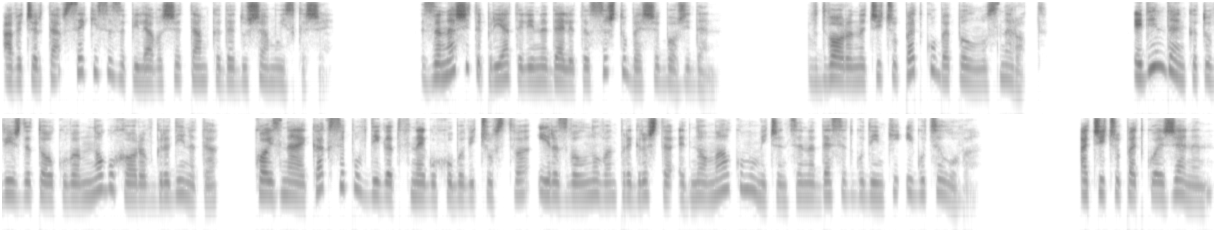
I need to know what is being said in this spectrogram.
а вечерта всеки се запиляваше там, къде душа му искаше. За нашите приятели неделята също беше Божи ден. В двора на Чичо Петко бе пълно с народ. Един ден като вижда толкова много хора в градината, кой знае как се повдигат в него хубави чувства и развълнуван прегръща едно малко момиченце на 10 годинки и го целува. А Чичо Петко е женен,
